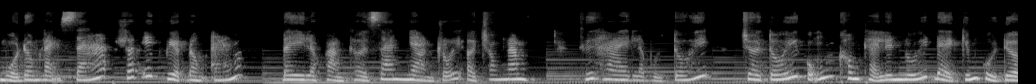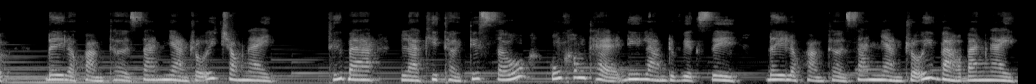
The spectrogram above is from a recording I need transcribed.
mùa đông lạnh giá, rất ít việc đồng áng. Đây là khoảng thời gian nhàn rỗi ở trong năm. Thứ hai là buổi tối, trời tối cũng không thể lên núi để kiếm củi được. Đây là khoảng thời gian nhàn rỗi trong ngày. Thứ ba là khi thời tiết xấu cũng không thể đi làm được việc gì. Đây là khoảng thời gian nhàn rỗi vào ban ngày.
